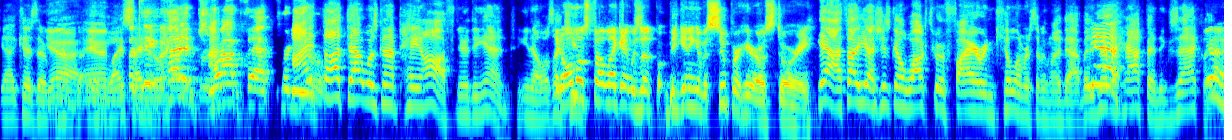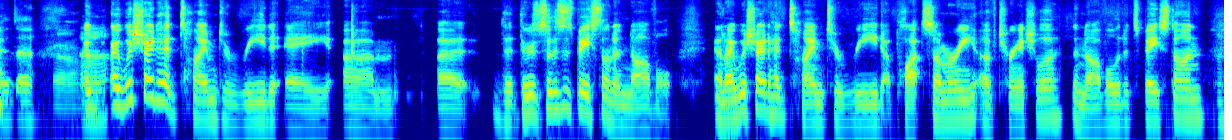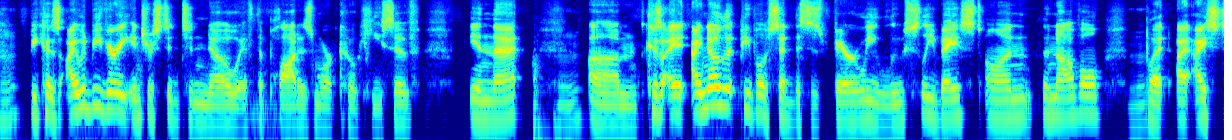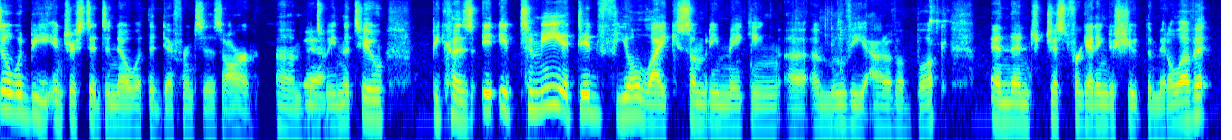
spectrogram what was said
Yeah, because of Yeah, her- her and- life But they of- kind of dropped that pretty I early. thought that was gonna pay off near the end. You know, it was like she- almost felt like it was a beginning of a superhero story. yeah, I thought yeah, she's gonna walk through a fire and kill him or something like that, but it never happened. Exactly. Yeah. But, uh, Uh, Uh, I, I wish I'd had time to read a um uh the, there's so this is based on a novel and I wish I'd had time to read a plot summary of Tarantula, the novel that it's based on, Mhm. because I would be very interested to know if the plot is more cohesive in that Mhm. um because I, I know that people have said this is fairly loosely based on the novel Mhm. but I, I still would be interested to know what the differences are um, Yeah. between the two because it, it to me it did feel like somebody making a, a movie out of a book and then just forgetting to shoot the middle of it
